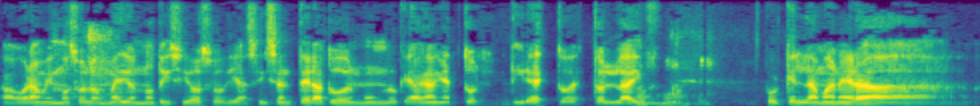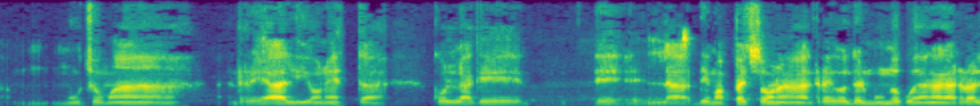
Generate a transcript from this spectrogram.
ahora mismo son los medios noticiosos y así se entera todo el mundo, que hagan estos directos, estos lives porque es la manera mucho más real y honesta con la que eh, las demás personas alrededor del mundo puedan agarrar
